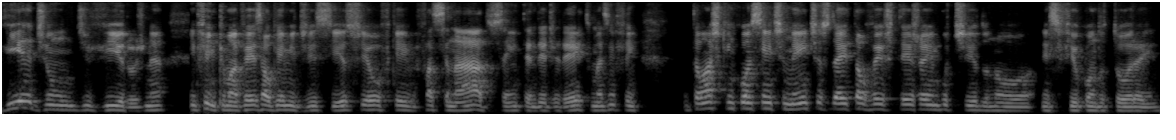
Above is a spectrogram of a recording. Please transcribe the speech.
vir de um de vírus, né. Enfim, que uma vez alguém me disse isso e eu fiquei fascinado, sem entender direito, mas enfim, então, acho que inconscientemente isso daí talvez esteja embutido no, nesse fio condutor aí.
